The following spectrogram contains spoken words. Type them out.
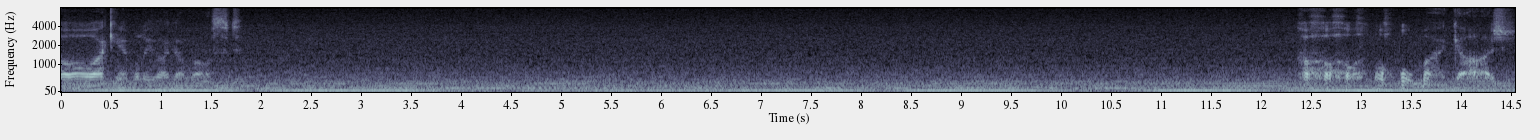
Oh, I can't believe I got lost. Oh, oh my gosh.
